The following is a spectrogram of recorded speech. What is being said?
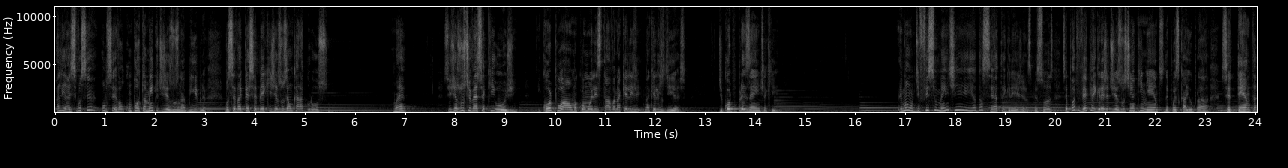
Aliás, se você observar o comportamento de Jesus na Bíblia, você vai perceber que Jesus é um cara grosso. Não é? Se Jesus estivesse aqui hoje, corpo alma, como ele estava naquele, naqueles dias, de corpo presente aqui, Irmão, dificilmente ia dar certo a igreja. As pessoas. Você pode ver que a igreja de Jesus tinha 500, depois caiu para 70,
